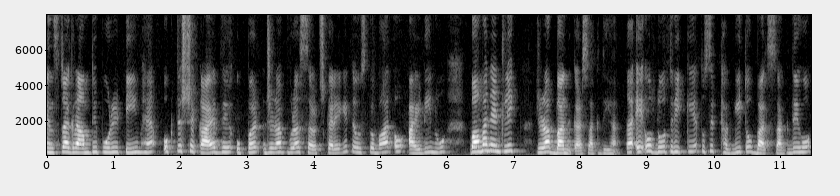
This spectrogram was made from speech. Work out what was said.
ਇੰਸਟਾਗ੍ਰam ਦੀ ਪੂਰੀ ਟੀਮ ਹੈ ਉਕਤ ਸ਼ਿਕਾਇਤ ਦੇ ਉੱਪਰ ਜਿਹੜਾ ਪੂਰਾ ਸਰਚ ਕਰੇਗੀ ਤੇ ਉਸ ਤੋਂ ਬਾਅਦ ਉਹ ਆਈਡੀ ਨੂੰ ਪਰਮਾਨੈਂਟਲੀ ਜਿਹੜਾ ਬੰਦ ਕਰ ਸਕਦੀ ਹਾਂ। ਤਾਂ ਇਹ ਉਹ ਦੋ ਤਰੀਕੇ ਹੈ ਤੁਸੀਂ ਠੱਗੀ ਤੋਂ ਬਚ ਸਕਦੇ ਹੋ।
